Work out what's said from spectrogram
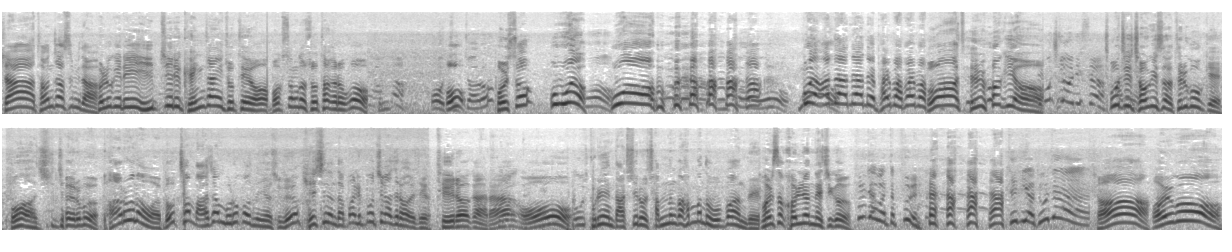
자 던졌습니다. 블루길이 입질이 굉장히 좋대요. 먹성도 좋다 그러고 어 어? 진짜로? 벌써? 어 뭐야? 우와. 우와 뭐야 진짜로? 뭐야 안돼 안돼 안돼 밟아 밟아 와 대박이야 혹시 어디 있어? 뽀치 저기 있어 들고 올게 와 진짜 여러분 바로 나와 너참 맞아 물었거든요 지금 계시는다 빨리 뽀치 가지러 가세요 들어가라 오 우리는 낚시로 잡는 거 한 번도 못 봤는데 벌써 걸렸네 지금 풀 잡았다 풀. 드디어 도전. 자 얼굴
